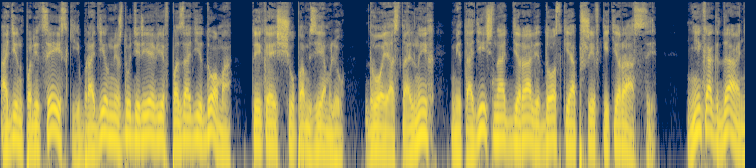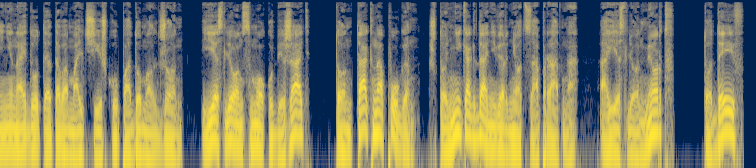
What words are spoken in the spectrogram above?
Один полицейский бродил между деревьев позади дома, тыкая щупом землю. Двое остальных методично отдирали доски обшивки террасы. «Никогда они не найдут этого мальчишку», — подумал Джон. «Если он смог убежать, то он так напуган, что никогда не вернется обратно. А если он мертв, то Дэйв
